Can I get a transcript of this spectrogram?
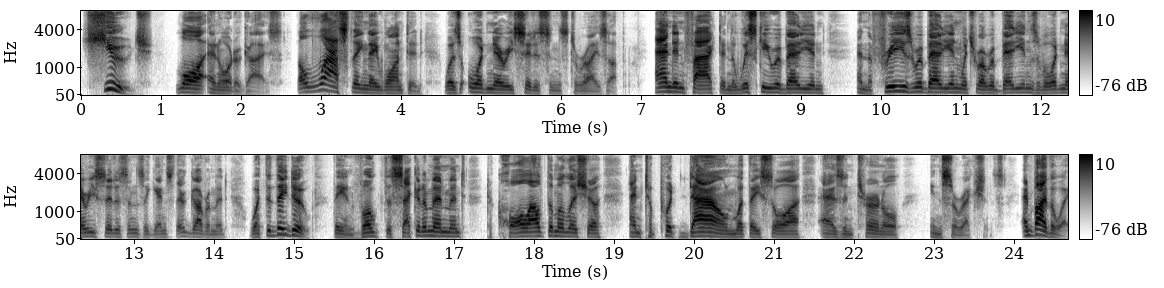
huge law and order guys. The last thing they wanted was ordinary citizens to rise up. And in fact, in the Whiskey Rebellion and the Fries Rebellion, which were rebellions of ordinary citizens against their government, what did they do? They invoked the Second Amendment to call out the militia and to put down what they saw as internal insurrections. And by the way,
